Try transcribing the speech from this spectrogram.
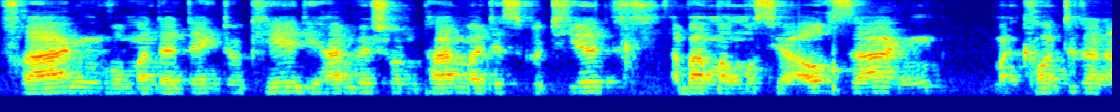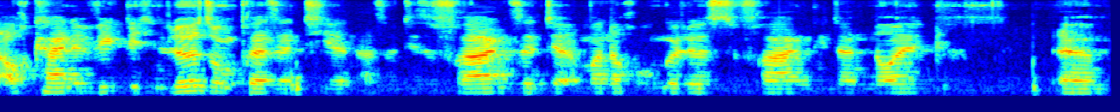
Fragen, wo man dann denkt, okay, die haben wir schon ein paar Mal diskutiert, aber man muss ja auch sagen, man konnte dann auch keine wirklichen Lösungen präsentieren. Also diese Fragen sind ja immer noch ungelöste Fragen, die dann neu ähm,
